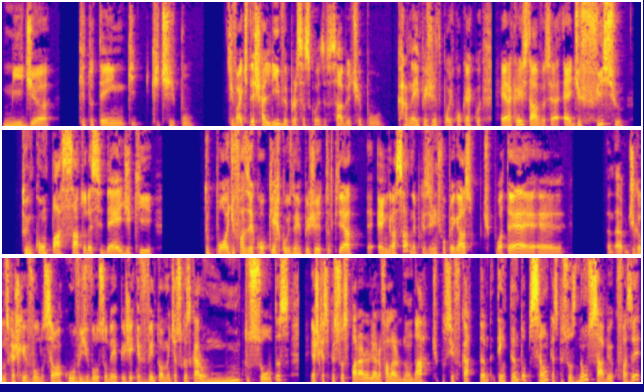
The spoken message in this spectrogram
mídia que tu tem. Que, que tipo. Que vai te deixar livre para essas coisas, sabe? Tipo, cara, no RPG tu pode qualquer coisa. É inacreditável. Assim, é difícil tu encompassar toda essa ideia de que tu pode fazer qualquer coisa no RPG. Tudo que é, é, é, engraçado, né? Porque se a gente for pegar, tipo, até. É, é, é, digamos que acho que a evolução, a curva de evolução do RPG, eventualmente as coisas ficaram muito soltas. E acho que as pessoas pararam e olharam e falaram: não dá. Tipo, se ficar tanto. Tem tanta opção que as pessoas não sabem o que fazer.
